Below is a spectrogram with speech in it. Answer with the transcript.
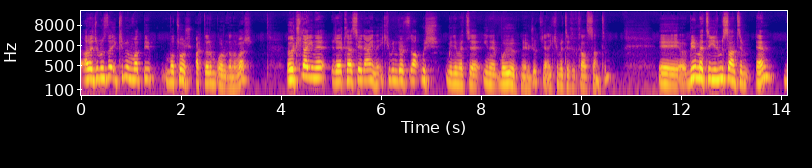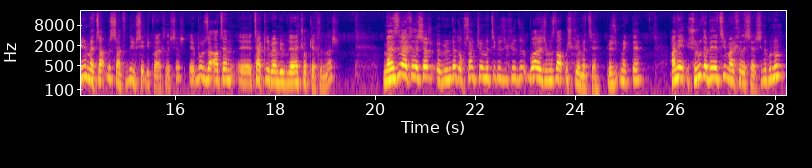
aracımızda 2000 watt bir motor aktarım organı var. Ölçüler yine RKS ile aynı. 2460 milimetre yine boyu mevcut. Yani 2 metre 46 santim. E, 1 metre 20 santim en, 1 metre 60 santim de yükseklik var arkadaşlar. E, bu zaten e, takriben birbirlerine çok yakınlar. Menzil arkadaşlar öbüründe 90 kilometre gözüküyordu. Bu aracımızda 60 kilometre gözükmekte. Hani şunu da belirteyim arkadaşlar. Şimdi bunun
